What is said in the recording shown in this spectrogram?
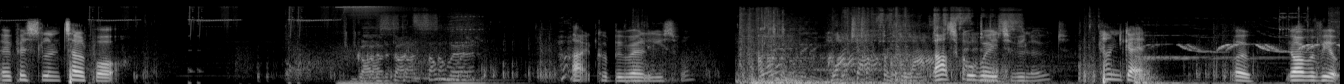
A pistol and teleport. Gotta start somewhere. That could be really useful. Watch out for collapse. That's a cool way to reload. Can you get in? Oh, you are revealed.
